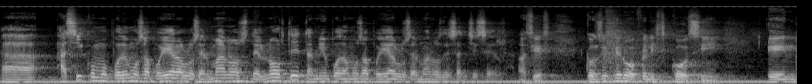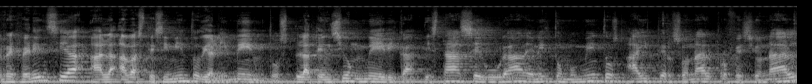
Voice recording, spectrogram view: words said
así como podemos apoyar a los hermanos del norte, también podamos apoyar a los hermanos de Sánchez Cerro. Así es. Consejero Félix Cosi, en referencia al abastecimiento de alimentos, la atención médica está asegurada en estos momentos, hay personal profesional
